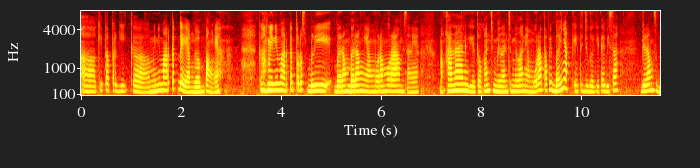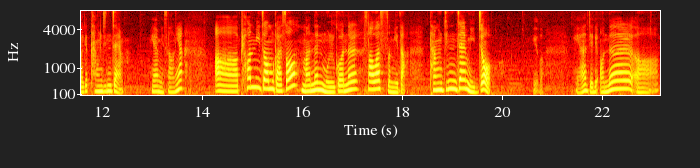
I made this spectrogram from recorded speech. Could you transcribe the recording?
eh, kita pergi ke minimarket deh yang gampang ya. Ke minimarket terus beli barang-barang yang murah-murah misalnya makanan gitu kan cemilan-cemilan yang murah tapi banyak itu juga kita bisa bilang sebagai tangjin jam. Ya misalnya 아, 편의점 가서 많은 물건을 사왔습니다. 당진잼이죠? gitu. Ya, jadi 오늘 어,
